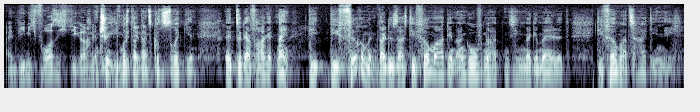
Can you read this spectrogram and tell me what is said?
ein wenig vorsichtiger mit Entschuldigung, ich muss den- ganz kurz zurückgehen äh, zu der Frage. Nein, die, die Firmen, weil du sagst, die Firma hat ihn angerufen und hat ihn sich nicht mehr gemeldet. Die Firma zahlt ihn nicht.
